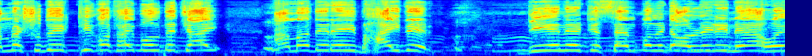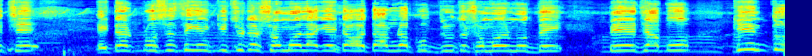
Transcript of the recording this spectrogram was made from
আমরা শুধু একটি কথাই বলতে চাই, আমাদের এই ভাইদের ডিএনএর যে স্যাম্পল এটা অলরেডি নেওয়া হয়েছে এটার প্রসেসিং এ কিছুটা সময় লাগে, এটা হয়তো আমরা খুব দ্রুত সময়ের মধ্যেই পেয়ে যাব। কিন্তু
